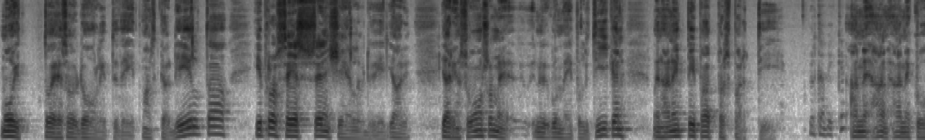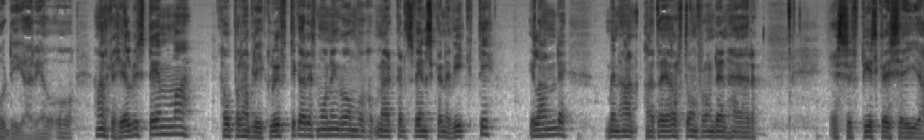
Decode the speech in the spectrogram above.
mojto är så dåligt, du vet. Man ska delta i processen själv, du vet. Jag har, jag har en son som är, nu går med i politiken, men han är inte i pappas parti. Utan vilket? Han, han, han är KD-are och, och han ska själv bestämma. Hoppas han blir klyftigare småningom och märker att svenskan är viktig i landet. Men han, han tar avstånd från den här SFP, ska jag säga,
